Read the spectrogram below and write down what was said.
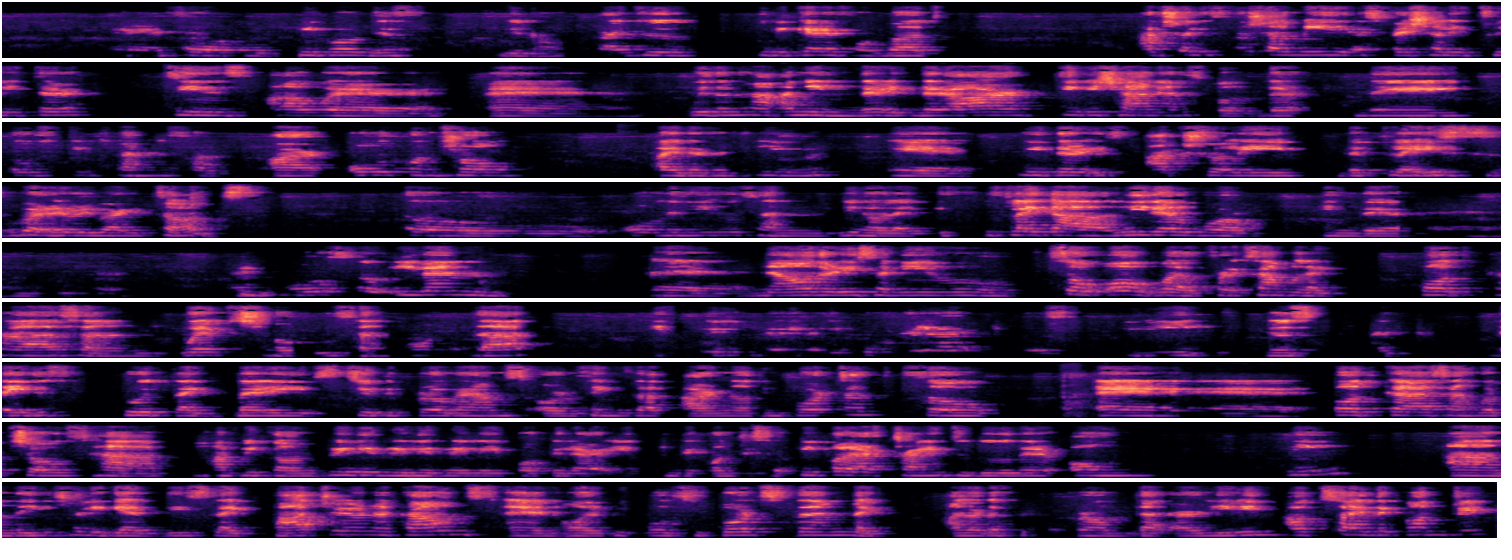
And so people just you know try to, to be careful. But actually, social media, especially Twitter, since our uh, we don't have. I mean, there there are TV channels, but there they those TV channels are, are all controlled by the regime. Uh, Twitter is actually the place where everybody talks. So all the news and you know, like it's, it's like a little world in there. And also, even uh, now there is a new. So, oh well, for example, like podcasts and web shows and all of that. It's getting very, very popular because TV just like they just put like very stupid programs or things that are not important. So uh, podcasts and web shows have, have become really, really, really popular in, in the country. So people are trying to do their own thing and they usually get these like Patreon accounts and other people supports them, like a lot of people from that are living outside the country.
